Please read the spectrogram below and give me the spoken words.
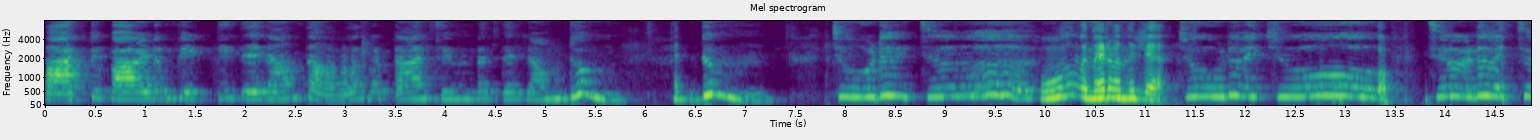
പാട്ട് പാടും പെട്ടി തരാം താളം കൊട്ടാൻ ചിണ്ട തരാം. ഡും ഡും ചൂട് വെച്ചു. ഊ നേരെ വന്നില്ല. ചൂട് വെച്ചു. ചൂട് വെച്ചു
